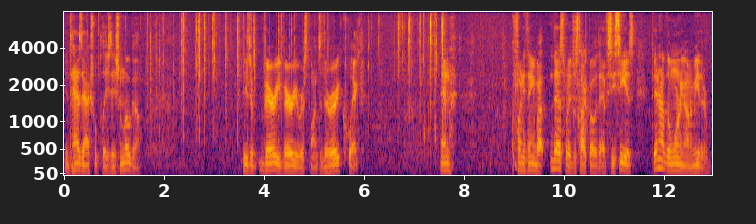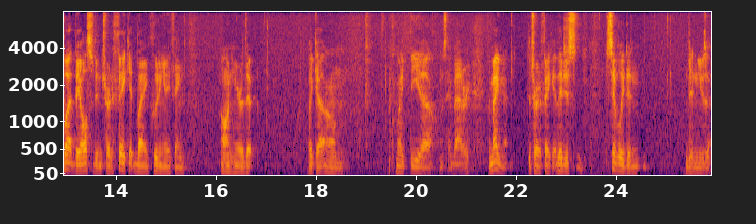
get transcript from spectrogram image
It has the actual PlayStation logo. These are very, very responsive. They're very quick. And funny thing about this, what I just talked about with the FCC, is they didn't have the warning on them either, but they also didn't try to fake it by including anything on here that, like a, um, like the uh, I'm battery, the magnet to try to fake it. They just simply didn't didn't use it.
